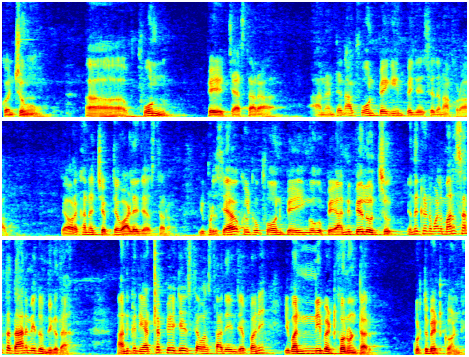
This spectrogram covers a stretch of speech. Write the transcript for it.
కొంచెం ఫోన్ పే చేస్తారా అని అంటే నాకు ఫోన్ పే గీన్ పే చేసేది నాకు రాదు. ఎవరికైనా చెప్తే వాళ్ళే చేస్తారు. ఇప్పుడు సేవకులకు ఫోన్ పే ఇంకొక పే అన్ని పేలు వచ్చు. ఎందుకంటే వాళ్ళ మనసు అంతా దాని మీద ఉంది కదా. అందుకని ఎట్లా పే చేస్తే వస్తుంది అని చెప్పని ఇవన్నీ పెట్టుకొని ఉంటారు. గుర్తుపెట్టుకోండి.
